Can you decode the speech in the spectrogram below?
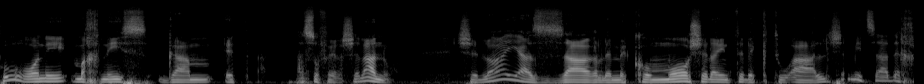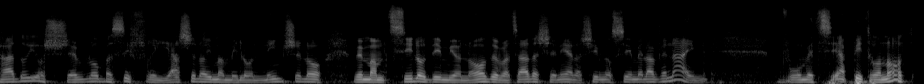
הוא, רוני, מכניס גם את הסופר שלנו, שלא היה זר למקומו של האינטלקטואל, שמצד אחד הוא יושב לו בספרייה שלו עם המילונים שלו וממציא לו דמיונות, ובצד השני אנשים נושאים אליו עיניים. והוא מציע פתרונות,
